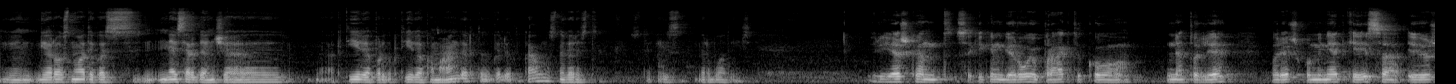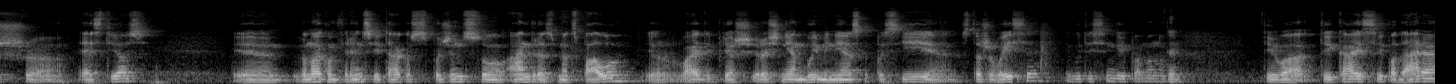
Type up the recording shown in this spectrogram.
geros nuotaikos nesergančią, aktyvę, produktyvę komandą ir tu gali kalnus nuversti su tokiais darbuotojais. Ir ieškant, sakykime, gerųjų praktikų netoli, norėčiau paminėti keisą iš e, Estijos. E, vienoje konferencijoje teko susipažinti su Andrės Metspalu ir Vaidai prieš įrašinėjant buvai minėjęs, kad pas jį stažavaisi, jeigu teisingai pamenu. Taip. Tai va, tai ką jisai padarė,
